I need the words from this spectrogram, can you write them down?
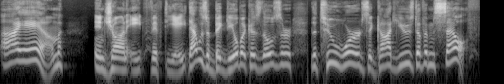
I am in John 8 58. That was a big deal because those are the two words that God used of himself.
